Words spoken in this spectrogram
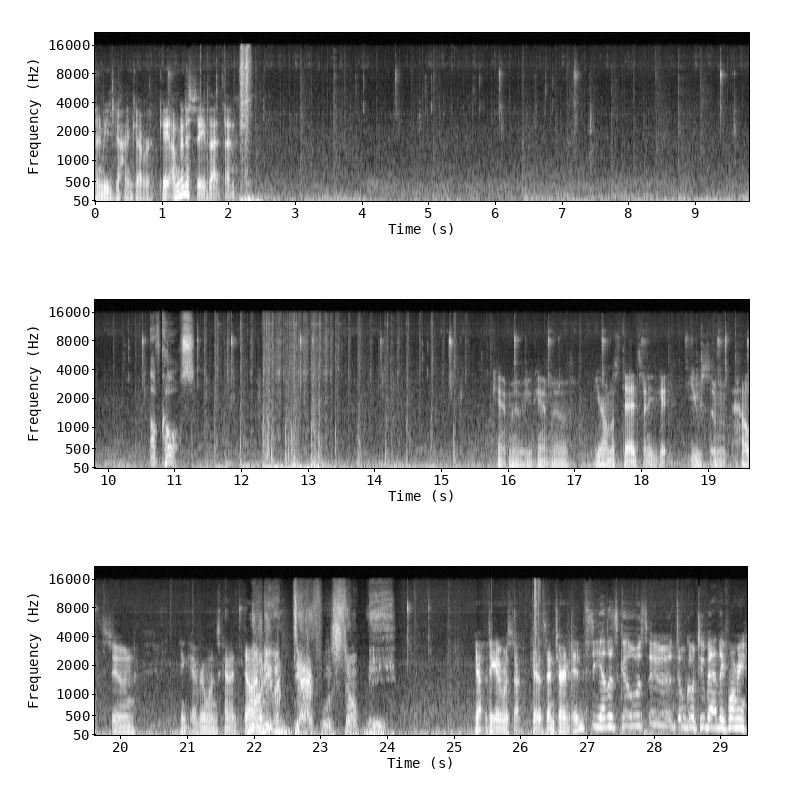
Enemies behind cover. Okay, I'm gonna save that then. Of course. Can't move, you can't move. You're almost dead, so I need to get you some health soon. I think everyone's kind of done. Not done. even death will stop me. Yeah, I think everyone's done. Okay, let's end turn and see how this goes. Uh, don't go too badly for me.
